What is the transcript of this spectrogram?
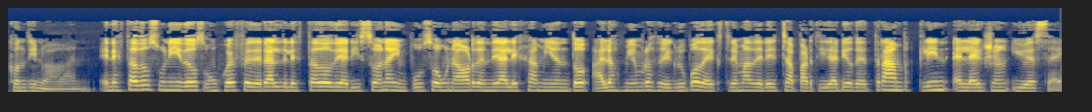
continuaban. En Estados Unidos, un juez federal del estado de Arizona impuso una orden de alejamiento a los miembros del grupo de extrema derecha partidario de Trump, Clean Election USA.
